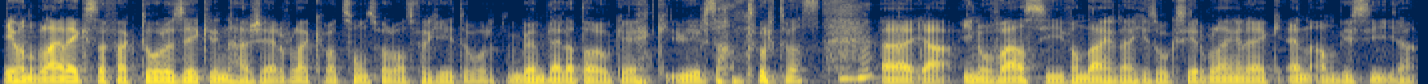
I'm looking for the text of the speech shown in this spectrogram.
een van de belangrijkste factoren, zeker in HR-vlak, wat soms wel wat vergeten wordt. Ik ben blij dat dat ook eigenlijk uw eerste antwoord was. Mhm. Eh, ja, innovatie vandaag de dag is ook zeer belangrijk. En ambitie, ja.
